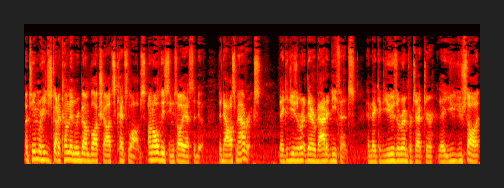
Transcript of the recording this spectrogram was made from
a team where he just got to come in, rebound, block shots, catch lobs. On all these teams, all he has to do. The Dallas Mavericks. They could use a, they're bad at defense, and they could use a rim protector. They, you you saw it.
